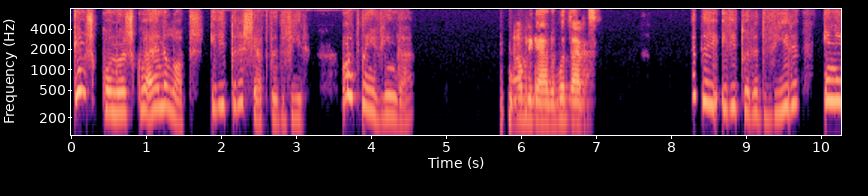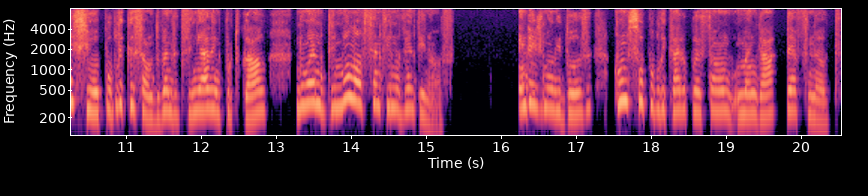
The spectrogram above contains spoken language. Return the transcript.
temos connosco a Ana Lopes, editora-chefe da Devir. Muito bem-vinda. Obrigada, boa tarde. A editora de Vir iniciou a publicação de banda desenhada em Portugal no ano de 1999. Em 2012, começou a publicar a coleção de mangá Death Note,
